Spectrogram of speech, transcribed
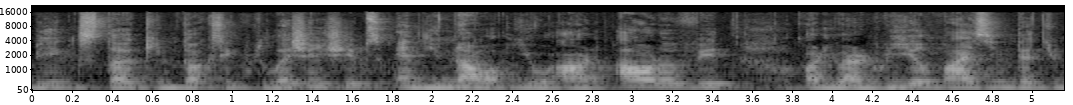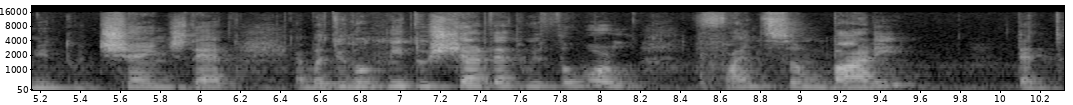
being stuck in toxic relationships, and you know you are out of it, or you are realizing that you need to change that, but you don't need to share that with the world. Find somebody that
